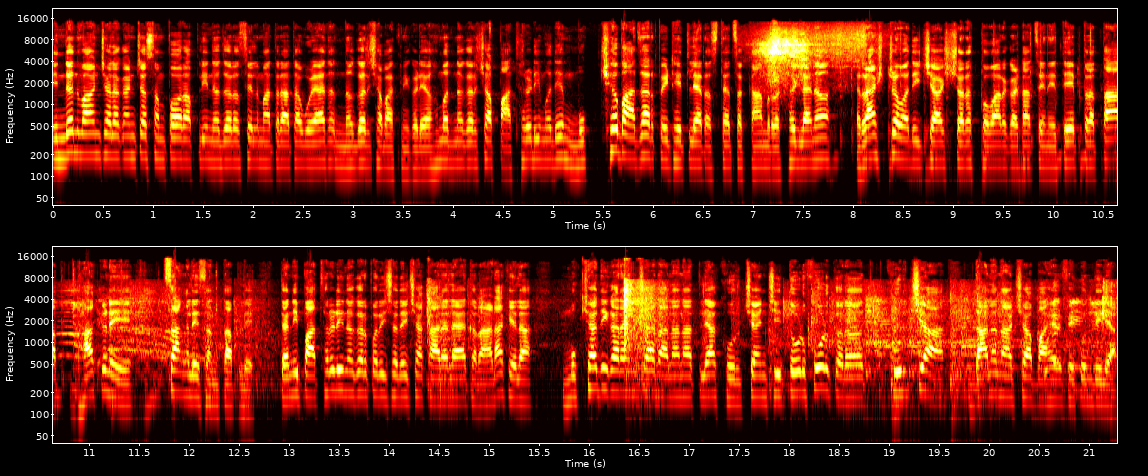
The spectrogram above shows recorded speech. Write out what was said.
इंधन वाहन चालकांच्या संपावर आपली नजर असेल मात्र आता वळ्यात नगरच्या बातमीकडे. अहमदनगरच्या पाथर्डीमध्ये मुख्य बाजारपेठेतल्या रस्त्याचं काम रखडल्यानं राष्ट्रवादीच्या शरद पवार गटाचे नेते प्रताप ढाकणे चांगले संतापले. त्यांनी पाथर्डी नगर परिषदेच्या कार्यालयात राडा केला. मुख्याधिकाऱ्यांच्या दालनातल्या खुर्च्यांची तोडफोड करत खुर्च्या दालनाच्या बाहेर फेकून दिल्या.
